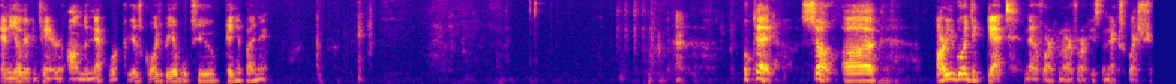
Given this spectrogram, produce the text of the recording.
any other container on the network is going to be able to ping it by name. Okay, so uh, are you going to get Netavark and Aardvark is the next question.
